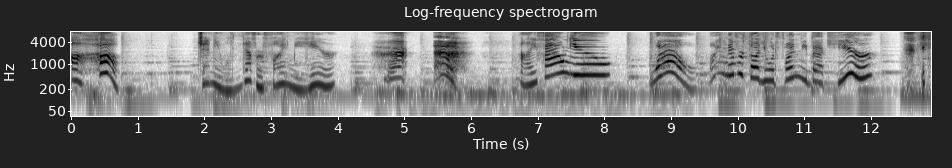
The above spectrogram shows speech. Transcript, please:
Aha! Jenny will never find me here. I found you! Wow, I never thought you would find me back here.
